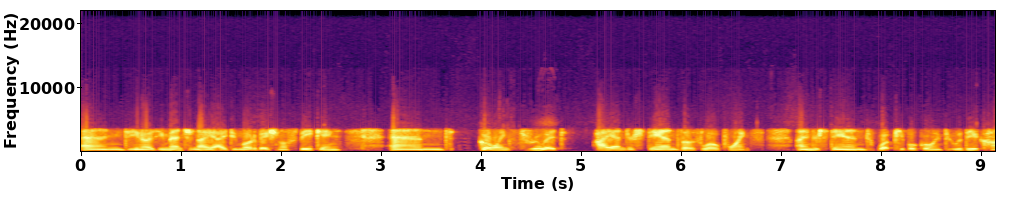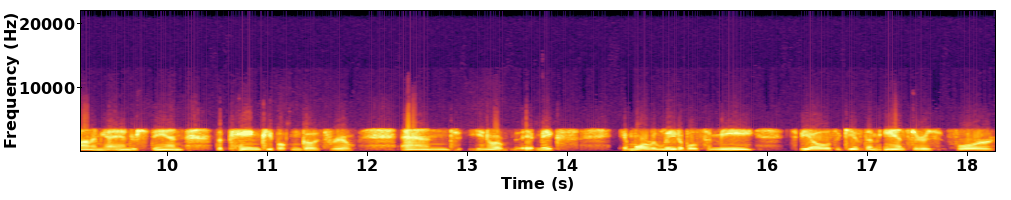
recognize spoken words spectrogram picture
And, you know, as you mentioned, I, I do motivational speaking, and going through it I understand those low points. I understand what people are going through with the economy. I understand the pain people can go through. And, you know, it makes it more relatable to me to be able to give them answers for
